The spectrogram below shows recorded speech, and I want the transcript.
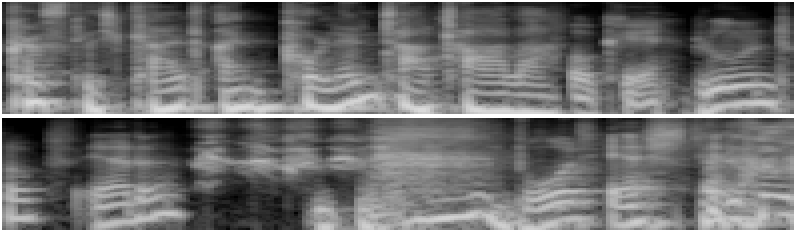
Köstlichkeit, ein Polentataler. Okay, Blumentopf, Erde, Brotherstellung,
